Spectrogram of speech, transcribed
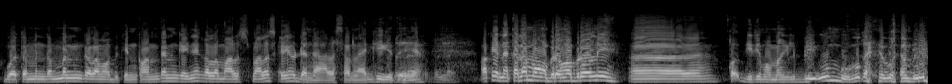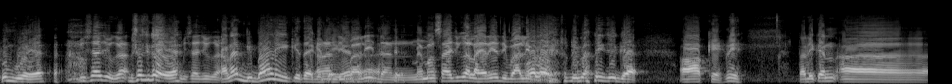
buat temen-temen kalau mau bikin konten kayaknya kalau males-males kayaknya udah nggak alasan lagi gitu ya benar. oke nah kadang mau ngobrol-ngobrol nih eh, kok jadi mau manggil beli umbu bukan bukan beli umbu ya bisa juga bisa juga ya Bisa juga. karena di Bali kita karena gitu di ya Bali dan memang saya juga lahirnya di Bali Oh, lahir di Bali juga. Oke, nih. Tadi kan eh,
